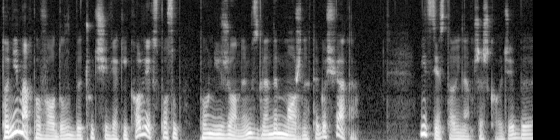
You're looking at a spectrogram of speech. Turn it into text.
to nie ma powodów, by czuć się w jakikolwiek sposób poniżonym względem możnych tego świata. Nic nie stoi na przeszkodzie, by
